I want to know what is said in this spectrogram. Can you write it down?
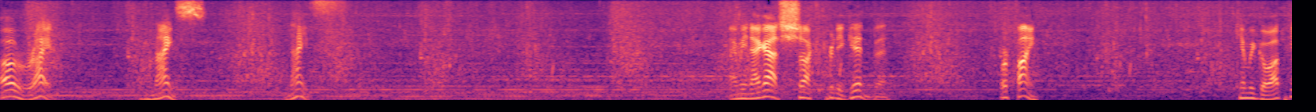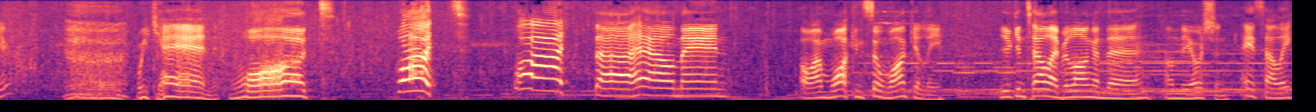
Alright. Nice. Nice. I mean, I got shocked pretty good, but we're fine. Can we go up here? we can. What? What? What the hell, man? Oh, I'm walking so wonkily. You can tell I belong on the on the ocean. Hey, Sally.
